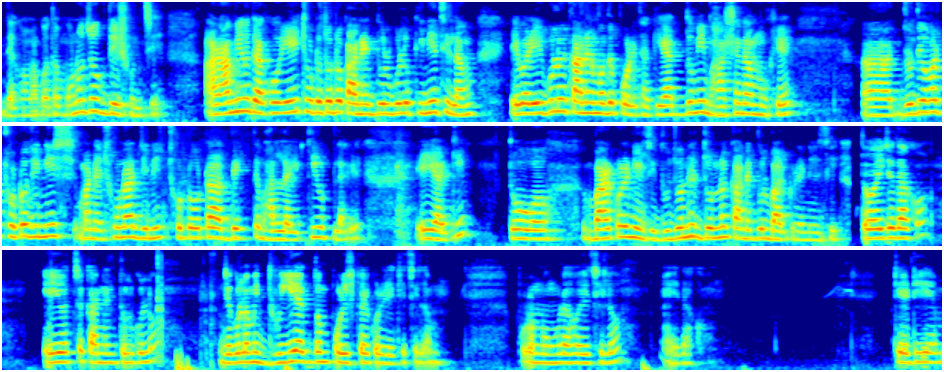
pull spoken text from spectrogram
দেখো, আমার কথা মনোযোগ দিয়ে শুনছে। আর আমিও দেখো, এই ছোট ছোট কানের দুলগুলো কিনেছিলাম। এবার এইগুলোই কানের মধ্যে পরে থাকি, একদমই ভাসে না মুখে। যদিও আমার ছোট জিনিস মানে সোনার জিনিস, ছোটোটা দেখতে ভালো লাগে, কিউট লাগে, এই আর কি। তো বার করে নিয়েছি, দুজনের জন্য কানের দুল বার করে নিয়েছি। তো এই যে দেখো, এই হচ্ছে কানের দুলগুলো, যেগুলো আমি ধুয়ে একদম পরিষ্কার করে রেখেছিলাম। পুরো নোংরা হয়েছিল, এই দেখো। কেডিএম,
